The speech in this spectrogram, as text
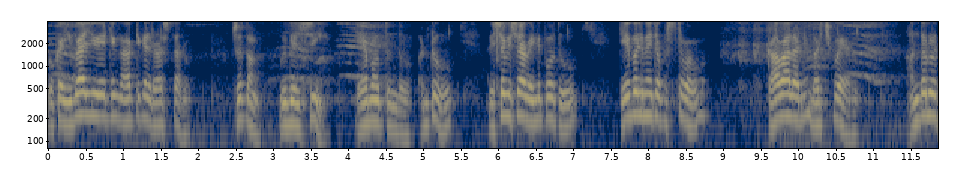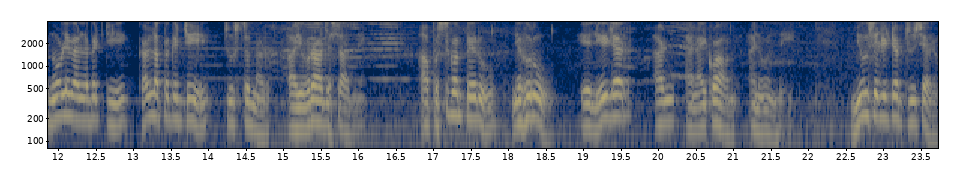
ఒక ఇవాల్యుయేటింగ్ ఆర్టికల్ రాస్తాను. చూద్దాం. వి విల్ సీ ఏమవుతుందో అంటూ విసవిస వెళ్ళిపోతూ టేబుల్ మీద పుస్తకం కావాలని మర్చిపోయారు. అందరూ నోళ్ళు వెళ్ళబెట్టి కళ్ళు అప్పగించి చూస్తున్నారు ఆ యువరాజసాన్ని ఆ పుస్తకం పేరు Nehru. A leader and an icon అని ఉంది. న్యూస్ ఎడిటర్ చూశారు.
